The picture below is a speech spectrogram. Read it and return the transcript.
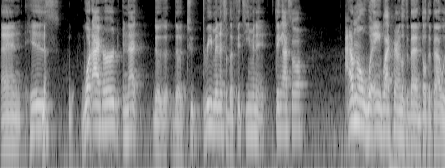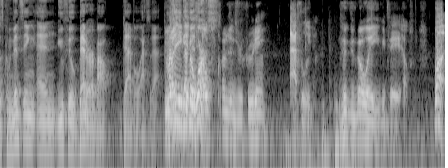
and his what I heard in that the, the, the two three minutes of the fifteen minute thing I saw, I don't know what any black parent looked at that and thought that that was convincing, and you feel better about Dabo after that. I'm not saying you feel worse. Clemson's recruiting, absolutely not. There's no way you could say it helps, but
